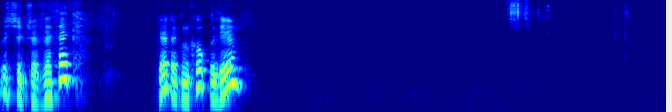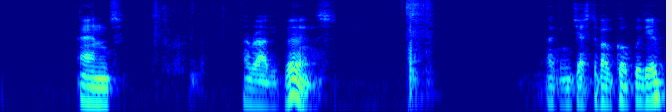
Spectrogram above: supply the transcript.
Richard Trevithick. Good, I can cope with you. And and Robbie Burns. I can just about cope with you.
